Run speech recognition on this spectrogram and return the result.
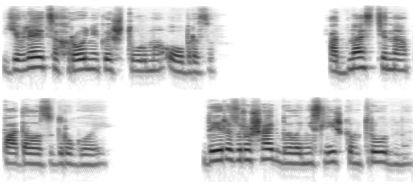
является хроникой штурма образов. Одна стена падала за другой. Да и разрушать было не слишком трудно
